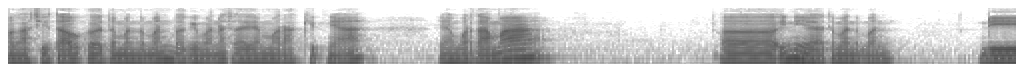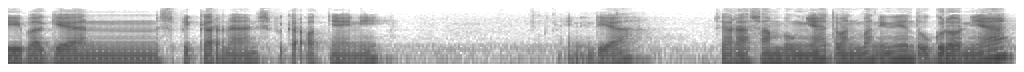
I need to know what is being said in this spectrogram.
mengasih tahu ke teman-teman bagaimana saya merakitnya. Yang pertama uh, ini ya, teman-teman. Di bagian speaker nah, speaker outnya ini. Ini dia cara sambungnya, teman-teman. Ini untuk groundnya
